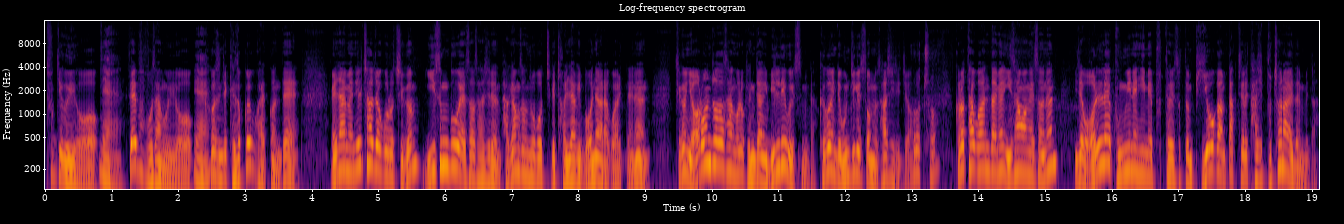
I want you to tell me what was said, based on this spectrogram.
투기 의혹, 네. 셀프 보상 의혹 네. 그것을 이제 계속 끌고 갈 건데 왜냐하면 1차적으로 지금 이승부에서 사실은 박영선 후보 측의 전략이 뭐냐라고 할 때는 지금 여론조사상으로 굉장히 밀리고 있습니다. 그거 이제 움직일 수 없는 사실이죠. 그렇죠. 그렇다고 한다면 이 상황에서는 이제 원래 국민의힘에 붙어 있었던 비호감 딱지를 다시 붙여놔야 됩니다.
